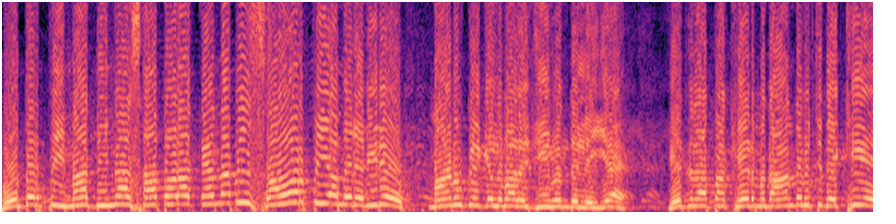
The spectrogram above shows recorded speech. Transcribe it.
ਉਧਰ ਭੀਮਾ ਦੀਨਾ ਸਾਹਿਬ ਵਾਲਾ ਕਹਿੰਦਾ ਵੀ 100 ਰੁਪਿਆ ਮੇਰੇ ਵੀਰੋ ਮਾਣੂ ਕੇ ਗਿੱਲ ਵਾਲੇ ਜੀਵਨ ਦੇ ਲਈ ਹੈ। ਇਧਰ ਆਪਾਂ ਖੇਡ ਮੈਦਾਨ ਦੇ ਵਿੱਚ ਦੇਖੀਏ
